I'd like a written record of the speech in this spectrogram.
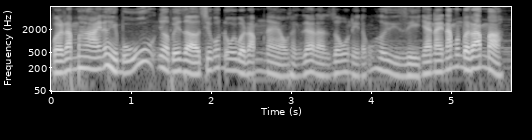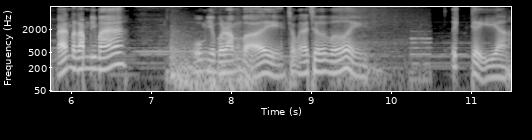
bờ răm hai nữa thì bú, nhưng mà bây giờ chưa có đôi bờ răm nào, thành ra là zone thì nó cũng hơi gì gì. Nhà này năm con bờ răm à? Bán bờ răm đi má. Ôm nhiều bờ răm vậy cho người ta chơi với. Ích kỷ à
